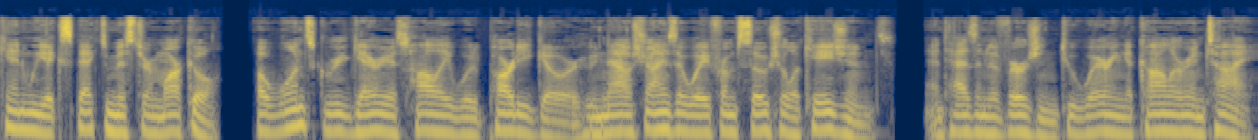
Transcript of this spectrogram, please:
can we expect Mr. Markle, a once gregarious Hollywood partygoer who now shies away from social occasions, and has an aversion to wearing a collar and tie,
